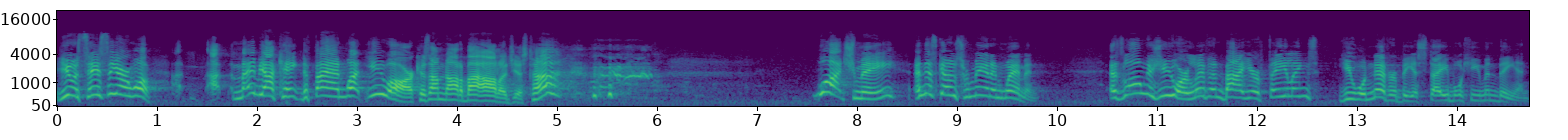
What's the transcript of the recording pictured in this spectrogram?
Are you a sissy or what? Maybe I can't define what you are because I'm not a biologist, huh? Watch me, and this goes for men and women. As long as you are living by your feelings, you will never be a stable human being.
